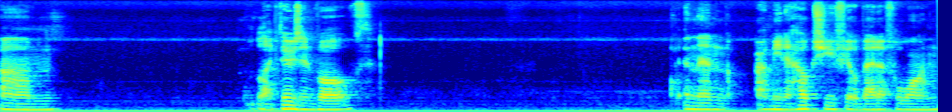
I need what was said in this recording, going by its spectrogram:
Um, like those involved. And then, I mean, it helps you feel better for one.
